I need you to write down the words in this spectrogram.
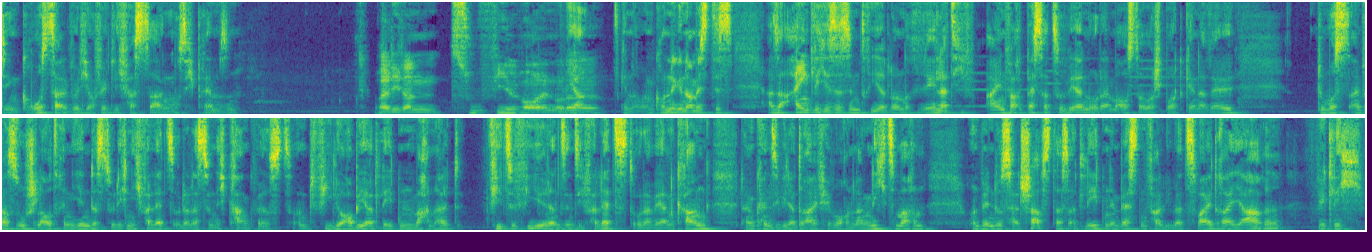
den Großteil würde ich auch wirklich fast sagen, muss ich bremsen. Weil die dann zu viel wollen, oder? Ja, genau. Im Grunde genommen ist das, also eigentlich ist es im Triathlon relativ einfach besser zu werden oder im Ausdauersport generell. Du musst einfach so schlau trainieren, dass du dich nicht verletzt oder dass du nicht krank wirst. Und viele Hobbyathleten machen halt viel zu viel, dann sind sie verletzt oder werden krank, dann können sie wieder drei, vier Wochen lang nichts machen. Und wenn du es halt schaffst, dass Athleten im besten Fall über zwei, drei Jahre wirklich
